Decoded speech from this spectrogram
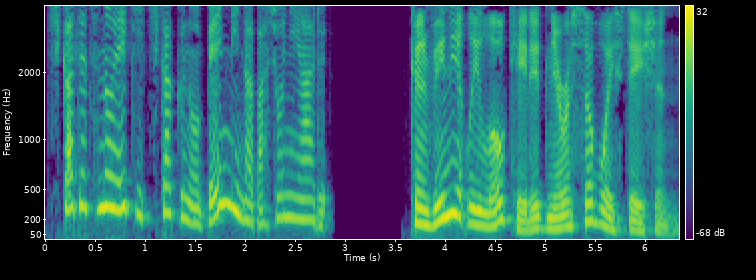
地下鉄の駅近くの便利な場所にある、 Conveniently located near a subway station.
